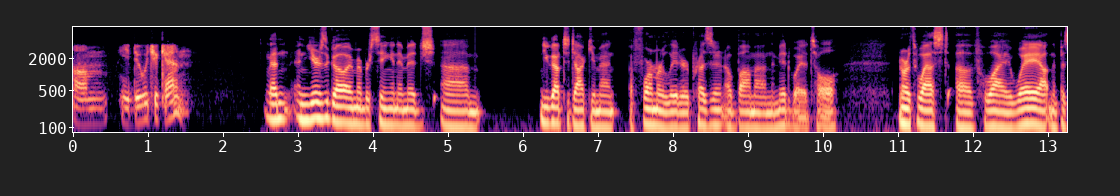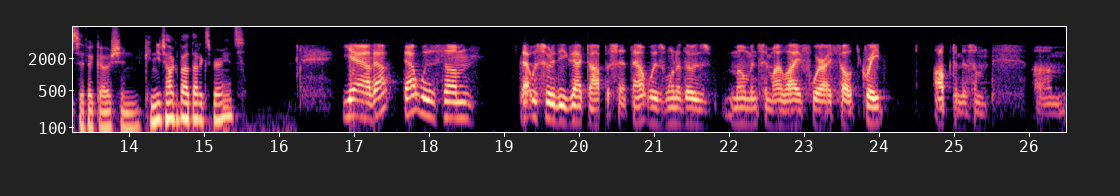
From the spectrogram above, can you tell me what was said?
um, you do what you can. And and years ago, I remember seeing an image um, you got to document a former leader, President Obama, on the Midway Atoll, northwest of Hawaii, way out in the Pacific Ocean. Can you talk about that experience? Yeah, that that was um, that was sort of the exact opposite. That was one of those moments in my life where I felt great optimism um,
